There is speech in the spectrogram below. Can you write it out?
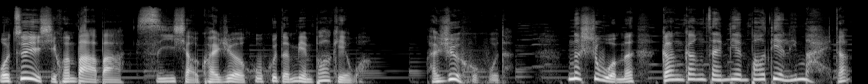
我最喜欢爸爸撕一小块热乎乎的面包给我，还热乎乎的，那是我们刚刚在面包店里买的。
